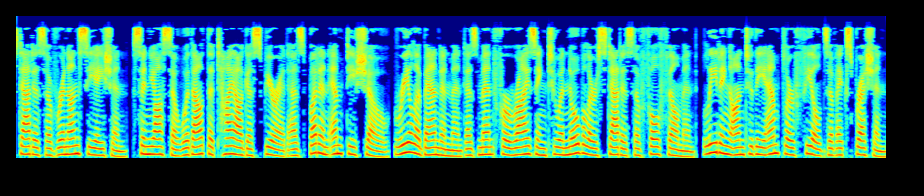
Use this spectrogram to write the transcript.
status of renunciation. Sannyasa without the Tyaga spirit is but an empty show, real abandonment is meant for rising to a nobler status of fulfillment, leading on to the ampler fields of expression,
